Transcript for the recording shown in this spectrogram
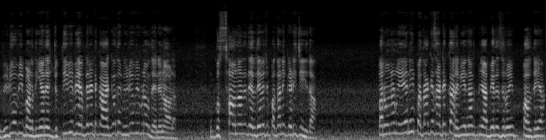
ਵੀਡੀਓ ਵੀ ਬਣਦੀਆਂ ਨੇ, ਜੁੱਤੀ ਵੀ ਫੇਰਦੇ ਨੇ ਟਿਕਾ ਕੇ ਉਹਤੇ ਵੀਡੀਓ ਵੀ ਬਣਾਉਂਦੇ ਨੇ ਨਾਲ। ਗੁੱਸਾ ਉਹਨਾਂ ਦੇ ਦਿਲ ਦੇ ਵਿੱਚ ਪਤਾ ਨਹੀਂ ਕਿਹੜੀ ਚੀਜ਼ ਦਾ। ਪਰ ਉਹਨਾਂ ਨੂੰ ਇਹ ਨਹੀਂ ਪਤਾ ਕਿ ਸਾਡੇ ਘਰ ਵੀ ਇਹਨਾਂ ਪੰਜਾਬੀਆਂ ਦੇ ਸਿਰੋਂ ਹੀ ਪਲਦੇ ਆ।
